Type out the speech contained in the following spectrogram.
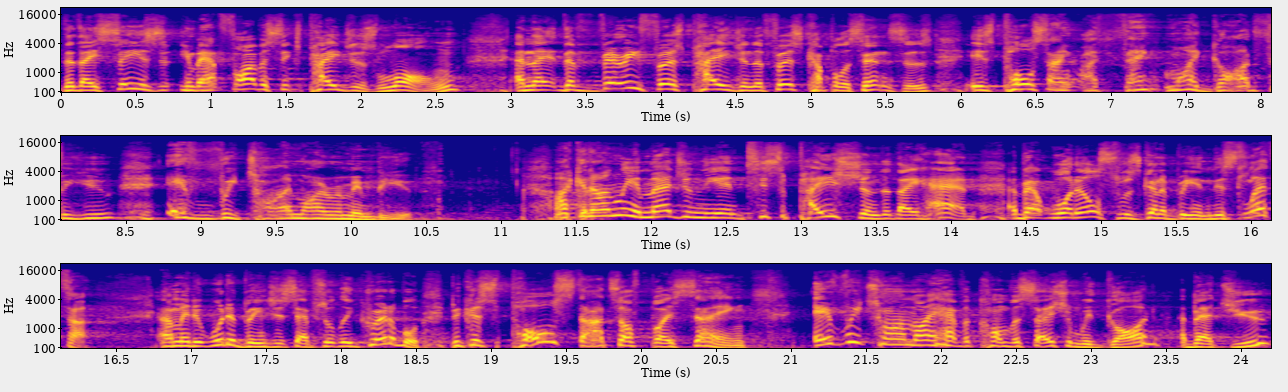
that they see is about five or six pages long. And they, the very first page in the first couple of sentences is Paul saying, I thank my God for you every time I remember you. I can only imagine the anticipation that they had about what else was going to be in this letter. I mean, it would have been just absolutely incredible because Paul starts off by saying, Every time I have a conversation with God about you,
